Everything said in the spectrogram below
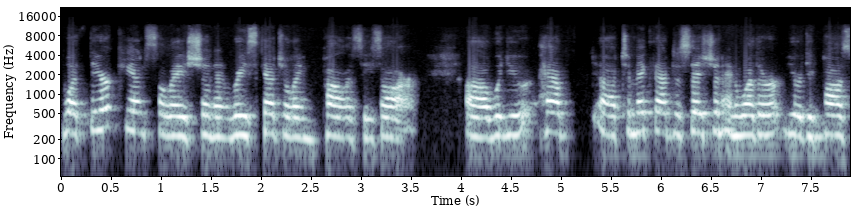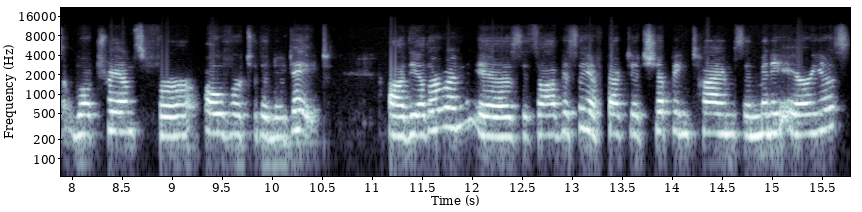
what their cancellation and rescheduling policies are. Uh, when you have uh, to make that decision and whether your deposit will transfer over to the new date. Uh, the other one is it's obviously affected shipping times in many areas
